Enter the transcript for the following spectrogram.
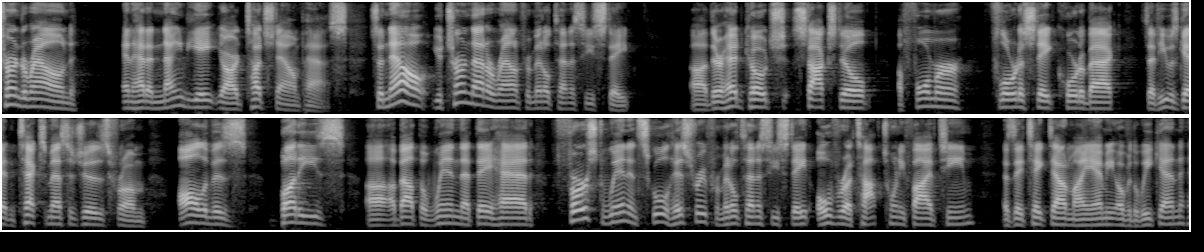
turned around and had a 98 yard touchdown pass. So now you turn that around for Middle Tennessee State. Uh, their head coach, Stockstill, a former Florida State quarterback, said he was getting text messages from all of his buddies uh, about the win that they had First win in school history for Middle Tennessee State over a top 25 team as they take down Miami over the weekend.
